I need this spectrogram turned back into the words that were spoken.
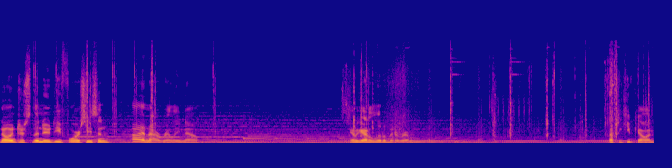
No interest in the new D4 season? Uh, not really, no. Yeah, we got a little bit of room. Have to keep going.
